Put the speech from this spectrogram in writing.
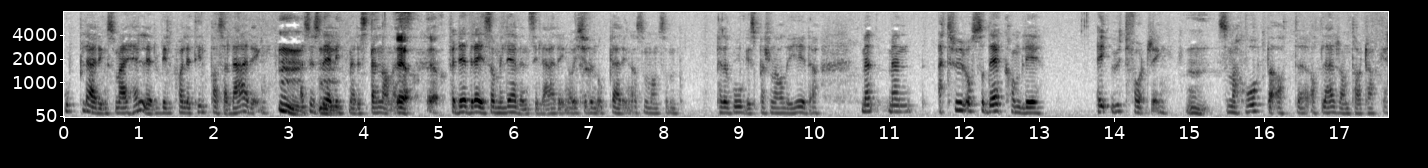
opplæring, som jeg heller vil kalle tilpassa læring, Mm, jeg syns det er mm. litt mer spennende. Ja, ja. For det dreier seg om elevens læring, og ikke den opplæringa som man som pedagogisk personale gir. Da. Men, men jeg tror også det kan bli ei utfordring Mm. som jeg håper at, at lærerne tar tak i.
